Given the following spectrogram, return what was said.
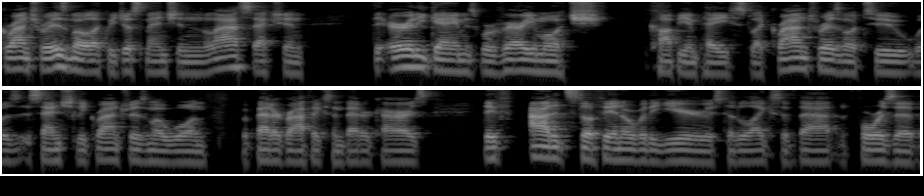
Gran Turismo, like we just mentioned in the last section, the early games were very much copy and paste. Like Gran Turismo 2 was essentially Gran Turismo 1 with better graphics and better cars. They've added stuff in over the years to the likes of that and Forza,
